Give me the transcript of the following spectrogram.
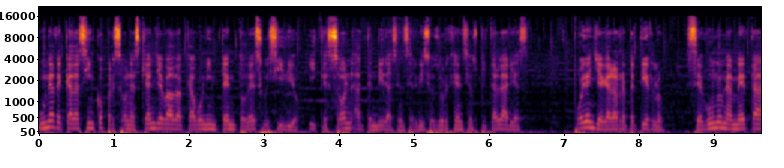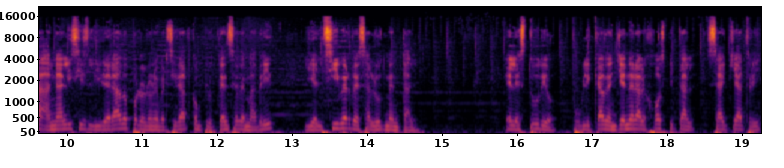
Una de cada cinco personas que han llevado a cabo un intento de suicidio y que son atendidas en servicios de urgencia hospitalarias pueden llegar a repetirlo, según una meta-análisis liderado por la Universidad Complutense de Madrid y el Ciber de Salud Mental. El estudio, publicado en General Hospital Psychiatry,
